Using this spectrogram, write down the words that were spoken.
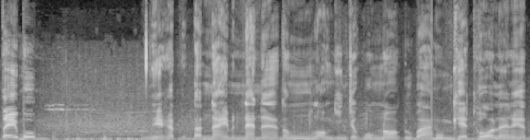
เตะมุมเนี่ยครับด้านในมันแน่นนะต้องลองยิงจากวงนอกดูบ้างมุมเขตโทษเลยนะครับ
